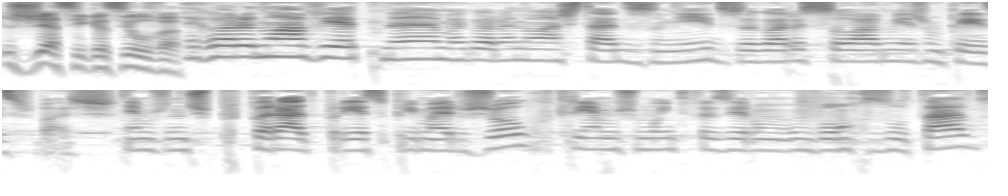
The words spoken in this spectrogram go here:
Jéssica Silva. Agora não há Vietnã, agora não há Estados Unidos, agora só há mesmo Países Baixos. Temos-nos preparado para esse primeiro jogo, queremos muito fazer um, um bom resultado.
